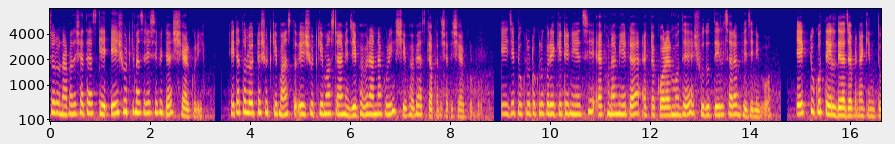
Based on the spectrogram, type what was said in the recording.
চলুন আপনাদের সাথে আজকে এই শুটকি মাছের রেসিপিটা শেয়ার করি। এটা তো একটা শুটকি মাছ, তো এই শুটকি মাছটা আমি যেভাবে রান্না করি, সেভাবে আজকে আপনাদের সাথে শেয়ার করব। এই যে টুকরো টুকরো করে কেটে নিয়েছি, এখন আমি এটা একটা কড়ার মধ্যে শুধু তেল ছাড়া ভেজে নিব। একটুকু তেল দেয়া যাবে না কিন্তু,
